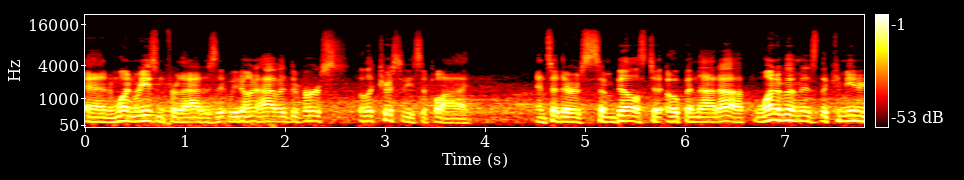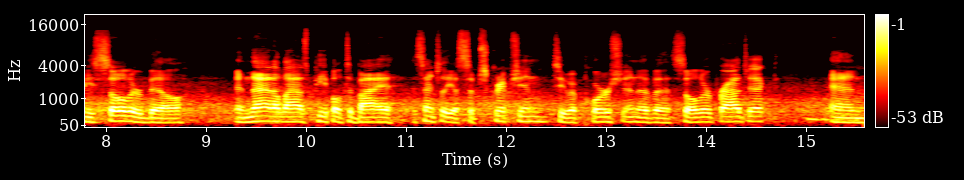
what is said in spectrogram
And one reason for that is that we don't have a diverse electricity supply. And so there are some bills to open that up. One of them is the community solar bill, and that allows people to buy essentially a subscription to a portion of a solar project, and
